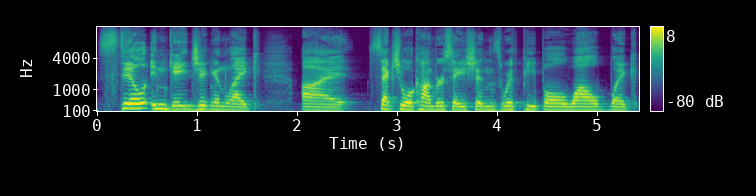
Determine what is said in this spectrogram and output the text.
still engaging in like uh sexual conversations with people while like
